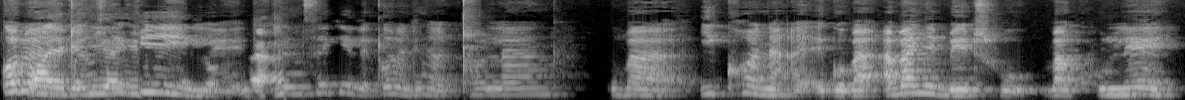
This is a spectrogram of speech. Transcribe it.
Kodwa iye ndiqinisekile kodwa ndingaxolanga uba ikhona eh, ngoba abanye bethu bakhule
